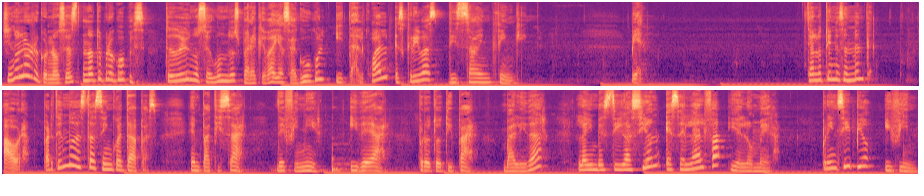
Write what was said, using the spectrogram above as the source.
Si no lo reconoces, no te preocupes, te doy unos segundos para que vayas a Google y tal cual escribas Design Thinking. Bien, ¿ya lo tienes en mente? Ahora, partiendo de estas cinco etapas, empatizar, definir, idear, prototipar, validar, la investigación es el alfa y el omega, principio y fin.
